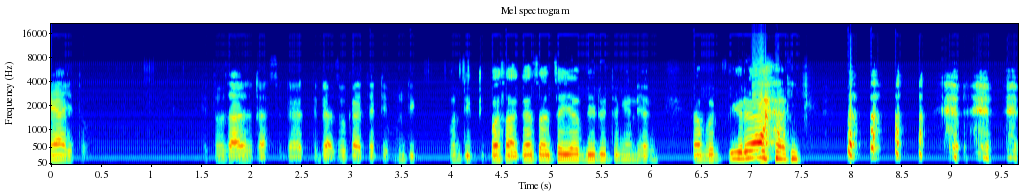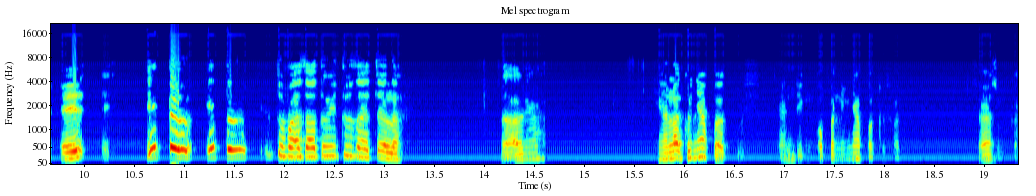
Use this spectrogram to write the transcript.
ya itu. Itu saya sudah sudah tidak suka jadi mending mending dipasangkan saja yang biru dengan yang rambut pirang eh, itu itu cuma satu itu saja lah. Soalnya ya lagunya bagus. Ending openingnya bagus banget saya suka.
